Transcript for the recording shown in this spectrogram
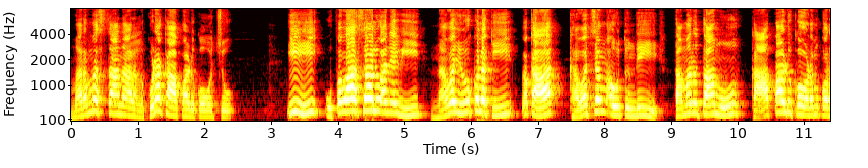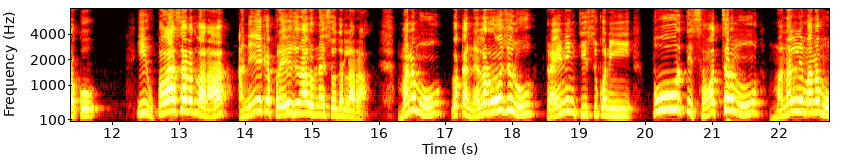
మర్మస్థానాలను కూడా కాపాడుకోవచ్చు. ఈ ఉపవాసాలు అనేవి నవయువకులకి ఒక కవచం అవుతుంది. తమను తాము కాపాడుకోవడం కొరకు. ఈ ఉపవాసాల ద్వారా అనేక ప్రయోజనాలు ఉన్నాయి సోదరులారా. మనము ఒక నెల రోజులు ట్రైనింగ్ తీసుకొని పూర్తి సంవత్సరము మనల్ని మనము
